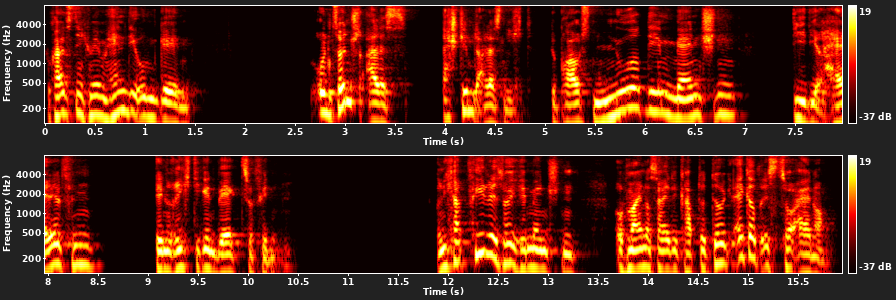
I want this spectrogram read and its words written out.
du kannst nicht mit dem Handy umgehen, und sonst alles, das stimmt alles nicht. Du brauchst nur die Menschen, die dir helfen, den richtigen Weg zu finden. Und ich habe viele solche Menschen auf meiner Seite gehabt. Der Dirk Eckert ist so einer.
